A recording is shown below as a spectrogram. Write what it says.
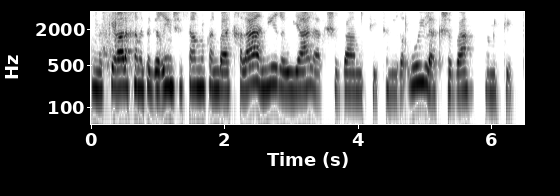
אני מזכירה לכם את הגרעין ששמנו כאן בהתחלה, אני ראויה להקשבה אמיתית, אני ראוי להקשבה אמיתית.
